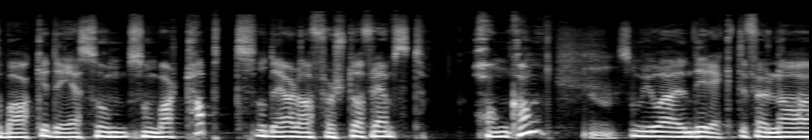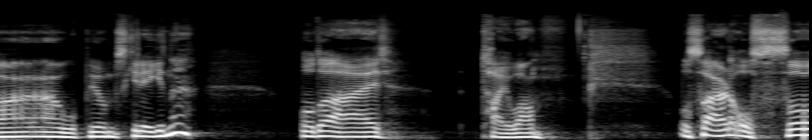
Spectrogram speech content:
tilbake det som, som var tapt. og Det er da først og fremst Hongkong, som jo er en direkte følge av opiumskrigene. Og det er Taiwan. Og så er det også,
